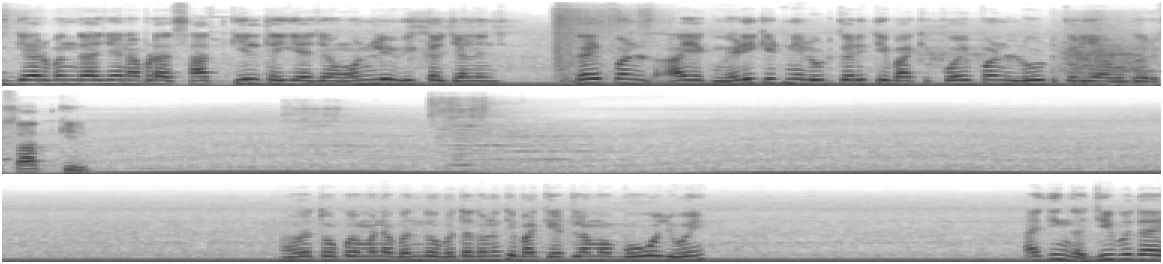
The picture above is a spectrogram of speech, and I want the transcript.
અગિયાર બંદા છે અને આપણા સાત કિલ થઈ ગયા છે. ઓનલી વ્હીકલ ચેલેન્જ કંઈ પણ આ એક મેડિકેટની લૂંટ કરી હતી, બાકી કોઈ પણ લૂંટ કર્યા વગર સાત કિલ હવે તો કોઈ મને બંદો બતાતો નથી, બાકી એટલામાં બહુ જ હોય. આઈ થિંક હજી બધા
